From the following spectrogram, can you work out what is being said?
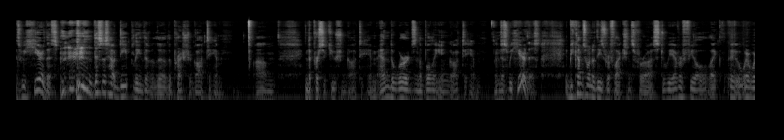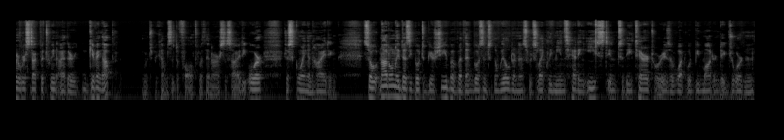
As we hear this, this is how deeply the, the, the pressure got to him. Um, and the persecution got to him, and the words and the bullying got to him. And as we hear this, it becomes one of these reflections for us. Do we ever feel like uh, where, where we're stuck between either giving up which becomes the default within our society, or just going and hiding. So not only does he go to Beersheba, but then goes into the wilderness, which likely means heading east into the territories of what would be modern day Jordan.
